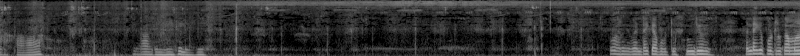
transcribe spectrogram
ஆஹா. யாருமே இல்லையே பாருங்க வெண்டைக்காய் போட்டு. இங்கே வெண்டைக்காய் போட்டிருக்காமா?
